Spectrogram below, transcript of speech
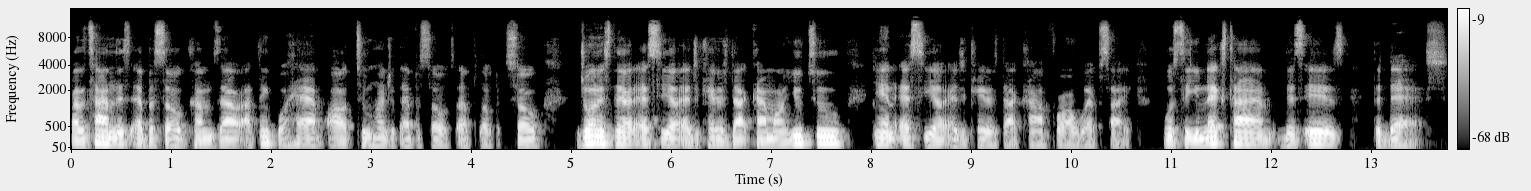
by the time this episode comes out, I think we'll have all 200 episodes uploaded. So join us there at SELeducators.com on YouTube and SELeducators.com for our website. We'll see you next time. This is The Dash.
